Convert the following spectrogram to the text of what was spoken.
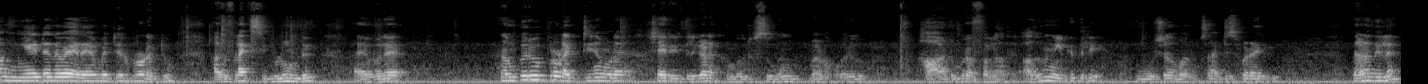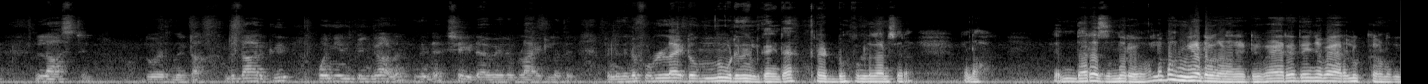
ഭംഗിയായിട്ട് തന്നെ വെയർ ചെയ്യാൻ പറ്റിയ ഒരു പ്രൊഡക്റ്റും ആ ഫ്ലെക്സിബിളും ഉണ്ട്. അതേപോലെ നമുക്കൊരു പ്രൊഡക്റ്റ് നമ്മുടെ ശരീരത്തിൽ കിടക്കുമ്പോൾ ഒരു സുഖം വേണം ഒരു ഹാർഡും റഫ് അല്ലാതെ. അത് നിങ്ങൾക്ക് ഇതിൽ നൂറ് ശതമാനം സാറ്റിസ്ഫൈഡ് ആയിരിക്കും. ഇതാണ് ഇതിലെ ലാസ്റ്റ് ഇത് വരുന്നിട്ടാ ഇത് ഡാർക്ക് ഒനിയൻ പിങ്ക് ആണ് ഇതിന്റെ ഷെയ്ഡ് അവൈലബിൾ ആയിട്ടുള്ളത്. പിന്നെ ഇതിന്റെ ഫുള്ളായിട്ട് ഒന്നും കൂടി നിങ്ങൾക്ക് അതിന്റെ ത്രെഡും ഫുള്ള് കാണിച്ചു തരാം. കണ്ടാ? എന്താ രസം എന്ന് പറയുമോ നല്ല ഭംഗിയാട്ടോ കാണാനായിട്ട്. വേറെ ഇത് കഴിഞ്ഞാൽ വേറെ ലുക്കാണിത്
